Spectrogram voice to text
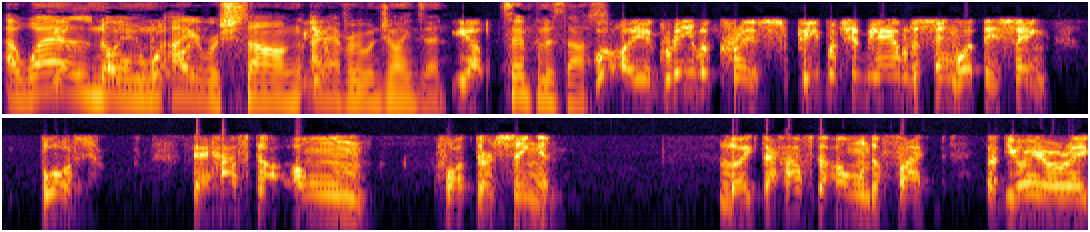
a well-known well, Irish song, and everyone joins in. Yep. Simple as that. Well, I agree with Chris. People should be able to sing what they sing, but they have to own what they're singing. Like they have to own the fact that the IRA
